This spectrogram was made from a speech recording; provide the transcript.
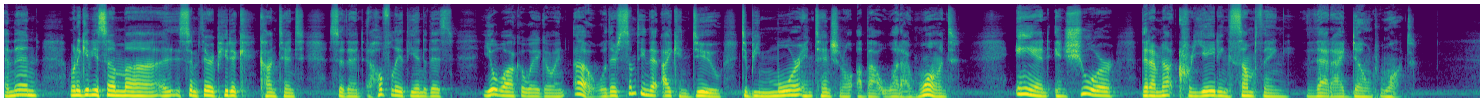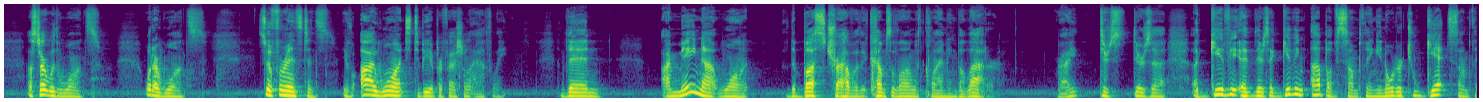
and then I want to give you some uh, some therapeutic content so that hopefully at the end of this you'll walk away going, "Oh, well there's something that I can do to be more intentional about what I want and ensure that I'm not creating something that I don't want." I'll start with wants what are wants. So, for instance, if I want to be a professional athlete, then I may not want the bus travel that comes along with climbing the ladder, right? There's there's a a giving uh, there's a giving up of something in order to get something.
